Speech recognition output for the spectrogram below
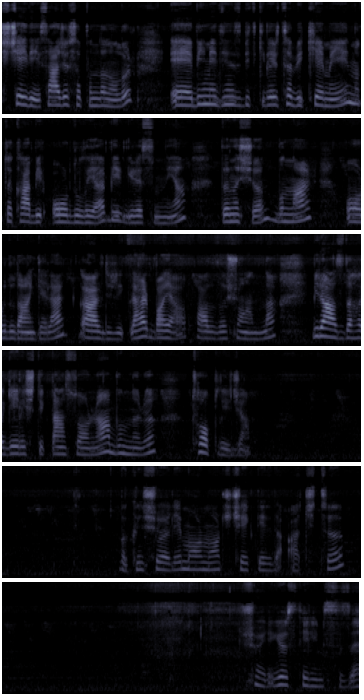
çiçeği değil sadece sapından olur. E, bilmediğiniz bitkileri tabii ki yemeyin. Mutlaka bir orduluya, bir giresunluya danışın. Bunlar ordudan gelen galdirikler bayağı fazla şu anda. Biraz daha geliştikten sonra bunları toplayacağım. Bakın şöyle mor mor çiçekleri de açtı. Şöyle göstereyim size.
